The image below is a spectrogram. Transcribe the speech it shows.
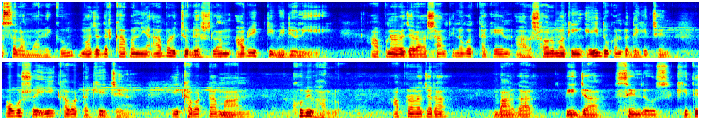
আসসালামু আলাইকুম। মজাদার খাবার নিয়ে আবার চলে আসলাম আরও একটি ভিডিও নিয়ে। আপনারা যারা শান্তিনগর থাকেন আর শর্মা কিং এই দোকানটা দেখেছেন, অবশ্যই এই খাবারটা খেয়েছেন। এই খাবারটা মান খুবই ভালো। আপনারা যারা বার্গার পিৎজা স্যান্ডউইচ খেতে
